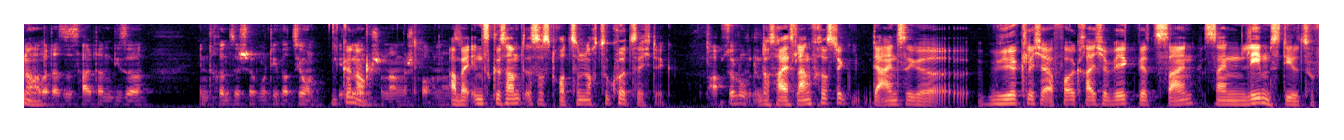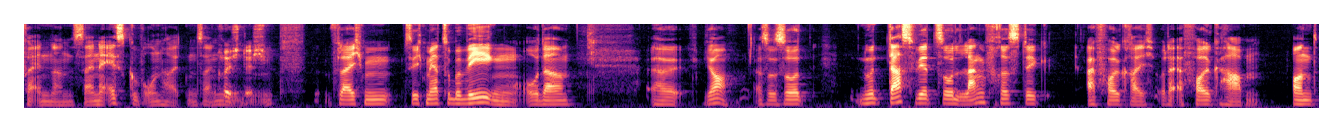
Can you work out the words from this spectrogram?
Genau. aber das ist halt dann diese intrinsische Motivation, die Genau. du schon angesprochen hast. Aber insgesamt ist es trotzdem noch zu kurzsichtig. Absolut. Das heißt, langfristig der einzige wirkliche erfolgreiche Weg wird es sein, seinen Lebensstil zu verändern, seine Essgewohnheiten, sein, Richtig. vielleicht sich mehr zu bewegen oder äh, ja, also so nur das wird so langfristig erfolgreich oder Erfolg haben. Und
